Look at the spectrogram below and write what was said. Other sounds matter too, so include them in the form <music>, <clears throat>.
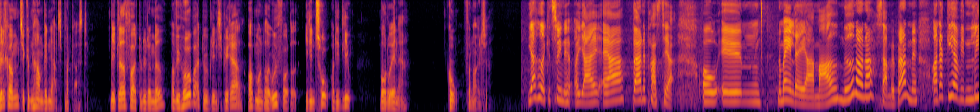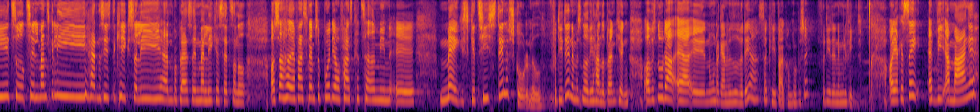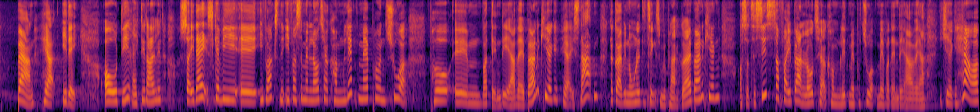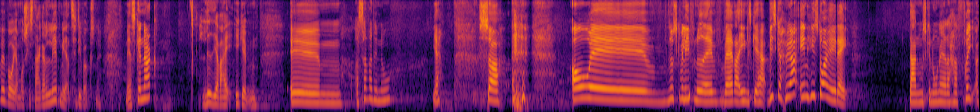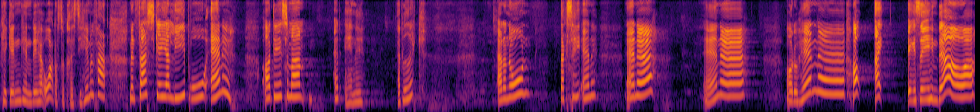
Velkommen til København Vineyards podcast. Vi er glade for, at du lytter med, og vi håber, at du vil blive inspireret, opmuntret og udfordret i din tro og dit liv, hvor du end er. God fornøjelse. Jeg hedder Katrine, og jeg er børnepræst her. Og øhm, normalt er jeg meget nedenunder sammen med børnene, og der giver vi den lige tid til. Man skal lige have den sidste kiks, og lige have den på plads, inden man lige kan sætte sig ned. Og så havde jeg faktisk glemt, så burde jeg jo faktisk have taget min... Øh, magiske ti stilleskål med. Fordi det er nemlig sådan noget, vi har nede i børnekirken. Og hvis nu der er øh, nogen, der gerne vil vide, hvad det er, så kan I bare komme på besøg, fordi det er nemlig fint. Og jeg kan se, at vi er mange børn her i dag. Og det er rigtig dejligt. Så i dag skal vi, øh, I voksne, I får simpelthen lov til at komme lidt med på en tur på, øh, hvordan det er at være i børnekirke her i starten. Der gør vi nogle af de ting, som vi plejer at gøre i børnekirken. Og så til sidst, så får I børn lov til at komme lidt med på tur med, hvordan det er at være i kirke heroppe, hvor jeg måske snakker lidt mere til de voksne. Men jeg skal nok lede jer vej igennem. Øh, og så var det nu. Ja. Så... <laughs> Og øh, nu skal vi lige finde ud af, hvad der egentlig sker her. Vi skal høre en historie i dag. Der er måske nogle af jer, der har fri og kan genkende det her ord, der står Kristi Himmelfart. Men først skal jeg lige bruge Anne. Og det er som om, at Anne er blevet væk. Er der nogen, der kan se Anne? Anne? Anne? Hvor er du henne? Åh, oh, ej, jeg kan se hende derovre.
